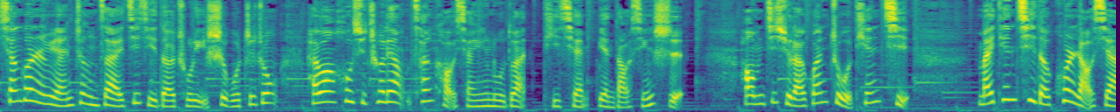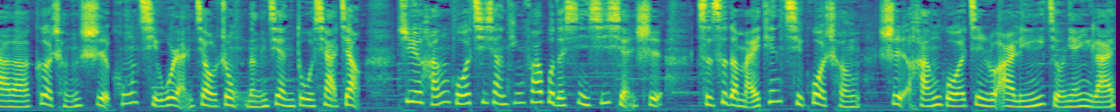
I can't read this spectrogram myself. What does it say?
相关人员正在积极的处理事故之中，还望后续车辆参考相应路段，提前变道行驶。好，我们继续来关注天气。霾天气的困扰下了，各城市空气污染较重，能见度下降。据韩国气象厅发布的信息显示，此次的霾天气过程是韩国进入2019年以来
